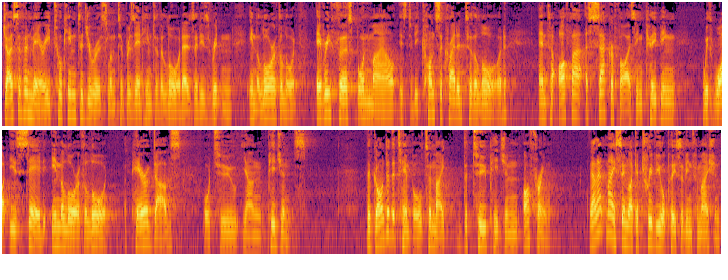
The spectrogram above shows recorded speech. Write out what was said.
Joseph and Mary took him to Jerusalem to present him to the Lord, as it is written in the law of the Lord. Every firstborn male is to be consecrated to the Lord and to offer a sacrifice in keeping with what is said in the law of the Lord a pair of doves or two young pigeons. They've gone to the temple to make the two pigeon offering. Now that may seem like a trivial piece of information,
